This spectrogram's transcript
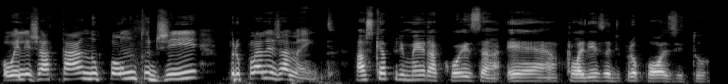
ou ele já está no ponto de ir para o planejamento? Acho que a primeira coisa é a clareza de propósito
